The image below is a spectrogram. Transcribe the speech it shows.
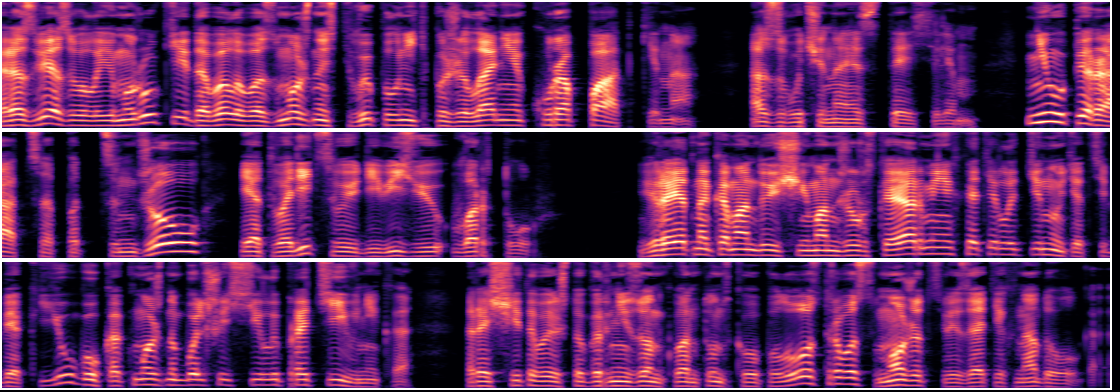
развязывало ему руки и давало возможность выполнить пожелание Куропаткина — озвученное Стесселем не упираться под Цинджоу и отводить свою дивизию в Артур. Вероятно, командующий манчжурской армией хотел оттянуть от себя к югу как можно больше силы противника, рассчитывая, что гарнизон Квантунского полуострова сможет связать их надолго.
